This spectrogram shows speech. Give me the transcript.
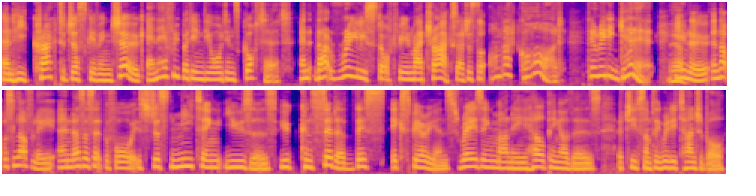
and he cracked a JustGiving joke and everybody in the audience got it and that really stopped me in my tracks I just thought oh my god they really get it, yeah. you know, and that was lovely. And as I said before, it's just meeting users who consider this experience, raising money, helping others achieve something really tangible,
